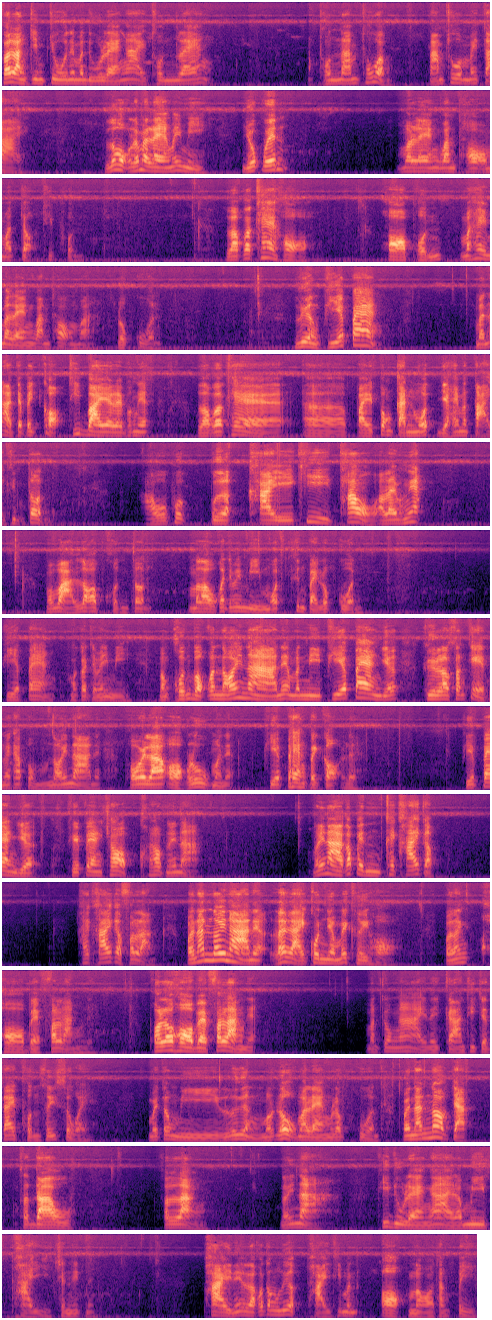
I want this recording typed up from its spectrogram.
ฝรั่งกิมจูเนี่ยมันดูแลง่าย ทนแล้งทนน้ำท่วม น้ำท่วมไม่ตาย โรคและแมลงไม่มี ยกเว้นแมลงวันทองมาเจาะที่ผล เราก็แค่ห่อห่อผลไม่ให้แมลงวันทองมารบกวน เรื่องเพี้ยแป้ง มันอาจจะไปเกาะที่ใบอะไรพวกนี้เราก็แค่ไปป้องกันมด อย่าให้มันตายขึ้นต้น เอาพวกเปลือกไข่ขี้เท่าอะไรพวกนี้ มาหว่านรอบขนต้น เราก็จะไม่มีมดขึ้นไปรบกวน เพี้ยแป้งมันก็จะไม่มี บางคนบอกว่าน้อยนาเนี่ยมันมีเพี้ยแป้งเยอะ คือเราสังเกตไหมครับ ผมน้อยนาเนี่ยพอเวลาออกลูกมาเนี่ย เพี้ยแป้งไปเกาะเลย เพี้ยแป้งเยอะ เพี้ยแป้งชอบชอบน้อยนา น้อยนาก็เป็นคล้าย ๆกับ คล้าย ๆ กับฝรั่ง เพราะนั้นน้อยนาเนี่ยหลายๆคนยังไม่เคยห่อ เพราะฉะนั้นห่อแบบฝรั่งเลย พอเราห่อแบบฝรั่งเนี่ย มันก็ง่ายในการที่จะได้ผลสวยๆ ไม่ต้องมีเรื่องโรคแมลงรบกวน เพราะนั้นนอกจากสะเดาฝรั่ง น้อยหนาที่ดูแลง่ายแล้วมีไผ่อีกชนิดหนึ่งไผ่เนี่ยเราก็ต้องเลือกไผ่ที่มันออกหน่อทั้งปี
